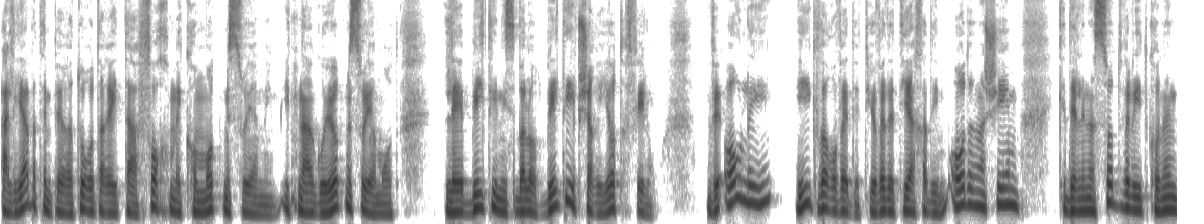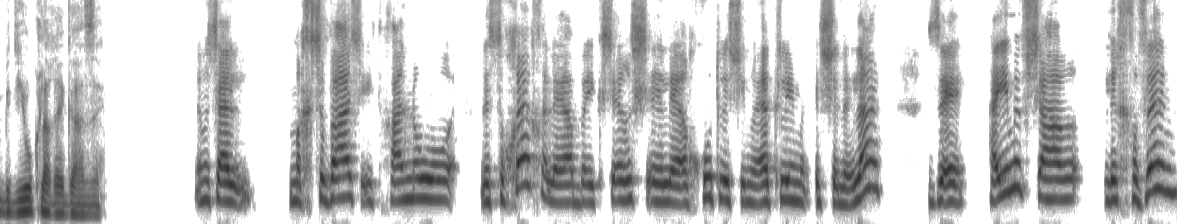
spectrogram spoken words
עלייה בטמפרטורות הרי תהפוך מקומות מסוימים, התנהגויות מסוימות, לבלתי נסבלות, בלתי אפשריות אפילו. ואורלי היא כבר עובדת, היא עובדת יחד עם עוד אנשים כדי לנסות ולהתכונן בדיוק לרגע הזה. למשל, מחשבה שהתחלנו לשוחח עליה בהקשר של היערכות לשינוי אקלים של אילת, זה האם אפשר לכוון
